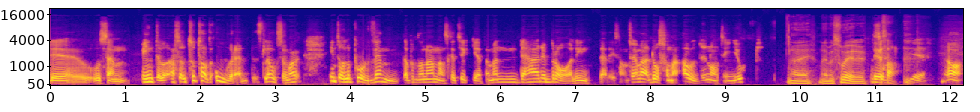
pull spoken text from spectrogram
Det, och sen inte, alltså, totalt orädsla också. Man inte håller på och vänta på att någon annan ska tycka att men, det här är bra eller inte. Liksom. För jag menar, då får man aldrig någonting gjort. Nej, nej men så är det. Det är Så- sant. Ja.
